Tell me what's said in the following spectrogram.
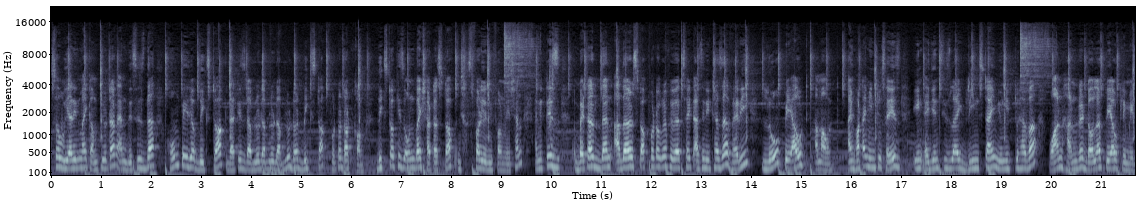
So we are in my computer and this is the homepage of Bigstock that is www.bigstockphoto.com. Bigstock is owned by Shutterstock just for your information and it is better than other stock photography website as in it has a very low payout amount. I'm what I mean to say is in agencies like Dreamstime you need to have a $100 payout limit.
